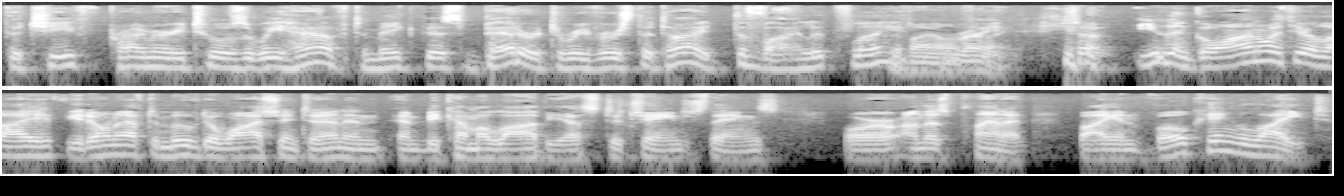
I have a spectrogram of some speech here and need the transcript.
the chief primary tools that we have to make this better, to reverse the tide, the violet flame. The violet Right. flame. so you can go on with your life. You don't have to move to Washington and, and become a lobbyist to change things or on this planet. By invoking light,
